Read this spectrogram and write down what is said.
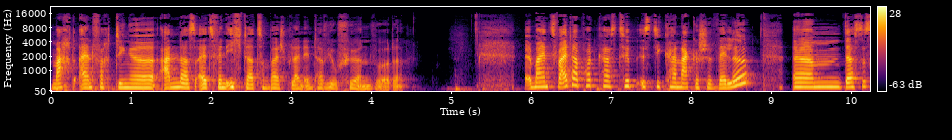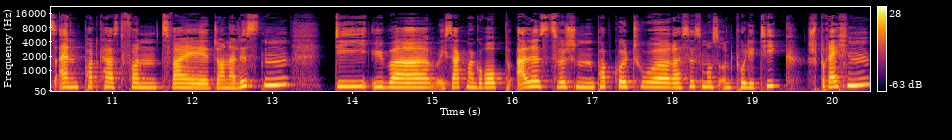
macht einfach Dinge anders, als wenn ich da zum Beispiel ein Interview führen würde. Mein zweiter Podcast-Tipp ist die Kanakische Welle. Ähm, das ist ein Podcast von zwei Journalisten, die über, ich sag mal grob, alles zwischen Popkultur, Rassismus und Politik sprechen.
